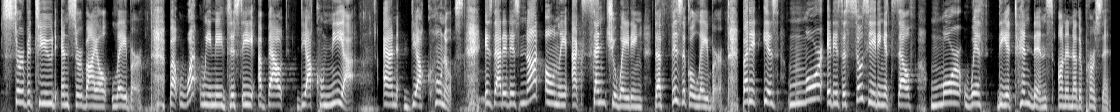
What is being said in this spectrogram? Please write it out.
servitude and servile labor. But what we need to see about diakonia and diakonos is that it is not only accentuating the physical labor, but it is more, it is associating itself more with the attendance on another person.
